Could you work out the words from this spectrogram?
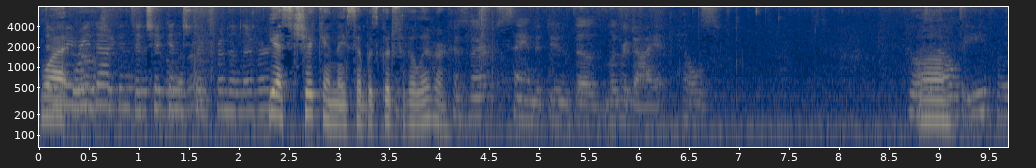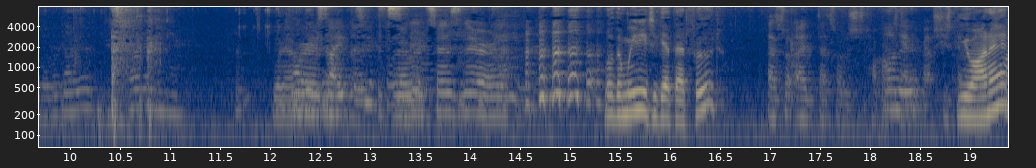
What? Didn't we read that? The chicken's good for the liver? Yes, chicken, they said was good for the liver. Because they're saying to do the liver diet, Hills. Pills um, LD for liver diet. Whatever, All the it- excitement. whatever it says there. Well, then we need to get that food. That's what I, that's what I was just talking to Tammy about. She's gonna You on it?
